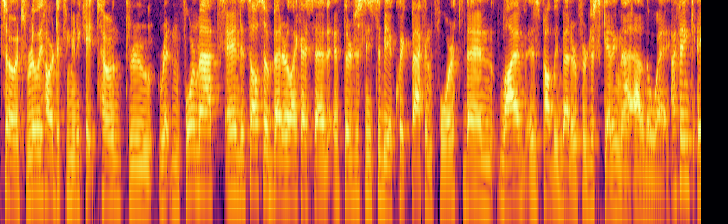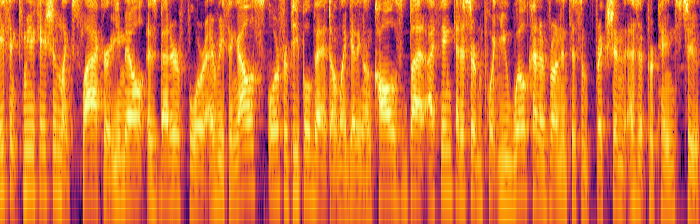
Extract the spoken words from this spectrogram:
so it's really hard to communicate tone through written formats and it's also better, like I said, if there just needs to be a quick back and forth, then live is probably better for just getting that out of the way. I think async communication like Slack or email is better for everything else or for people that don't like getting on calls. But I think at a certain point, you will kind of run into some friction as it pertains to,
